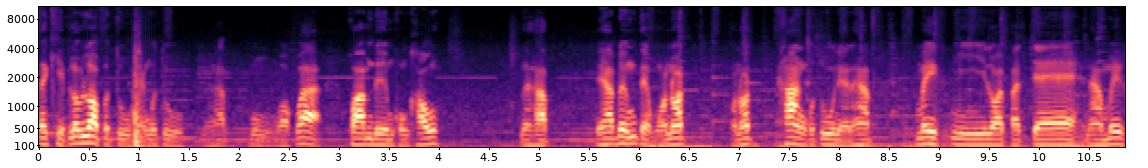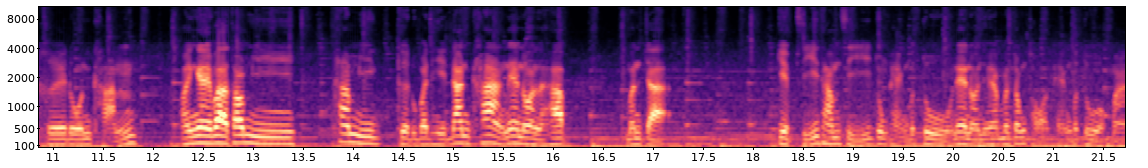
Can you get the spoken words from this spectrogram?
ตะเข็บรอบๆประตูแผงประตูนะครับบ่งบอกว่าความเดิมของเขานะครับนะครับเริ่มตั้งแต่หัวน็อตหัวน็อตข้างประตูเนี่ยนะครับ ไม่มีรอยประแจนะครับไม่เคยโดนขันเอาง่ายๆว่าถ้ามีถ้ามีเกิดอุบัติเหตุด้านข้างแน่นอนแหละครับ มันจะเก็บสีทำสีตรงแผงประตูแน่นอนใช่ไหมครับมันต้องถอดแผงประตูออกมา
